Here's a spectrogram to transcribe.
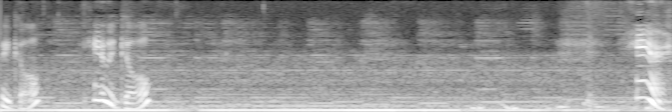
Here we go. Here we go. Here.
